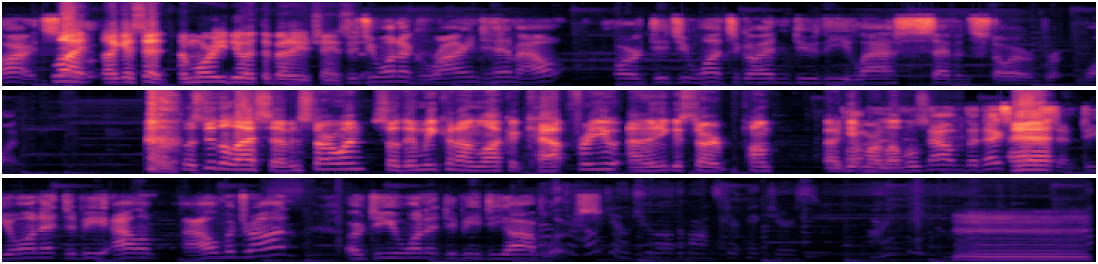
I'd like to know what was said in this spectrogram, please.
All right. So But like I said, the more you do it, the better your chance. did you want to grind him out, or did you want to go ahead and do the last seven star one? Let's do the last seven star one, so then we can unlock a cap for you, and then you can start pump, uh, get more levels. Now the next Uh, question: Do you want it to be Al- Almudron, or do you want it to be Diablos? Well.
